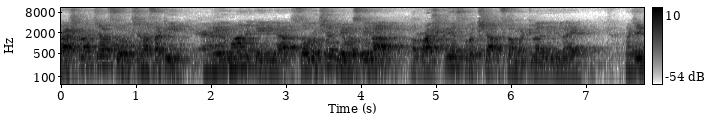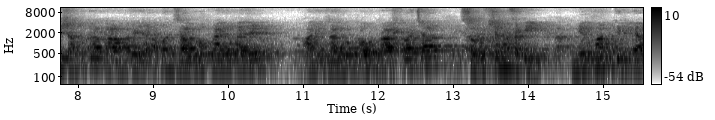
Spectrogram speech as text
राष्ट्राच्या संरक्षणासाठी निर्माण केलेल्या संरक्षण व्यवस्थेला राष्ट्रीय सुरक्षा असं म्हटलं गेलेलं आहे. म्हणजे शांतता काळामध्ये आपण जागरूक राहिलं पाहिजे आणि जागरूक राहून राष्ट्राच्या संरक्षणासाठी निर्माण केलेल्या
